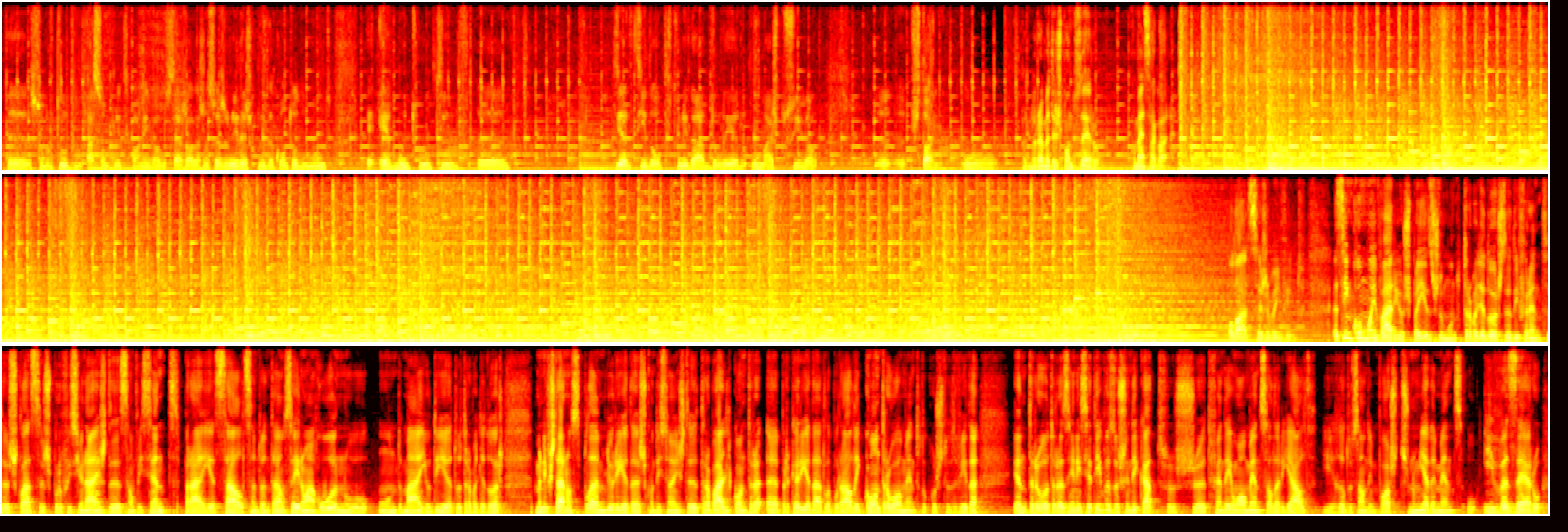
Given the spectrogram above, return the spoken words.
eh, sobretudo a ação política ao nível do Secretário das Nações Unidas, que lida com todo o mundo, é, é muito útil eh, ter tido a oportunidade de ler o mais possível eh, história. O Panorama 3.0 começa agora. Olá, seja bem-vindo. Assim como em vários países do mundo, trabalhadores de diferentes classes profissionais de São Vicente, Praia, Sal, Santo Antão saíram à rua no 1 de maio, Dia do Trabalhador. Manifestaram-se pela melhoria das condições de trabalho, contra a precariedade laboral e contra o aumento do custo de vida. Entre outras iniciativas, os sindicatos defendem um aumento salarial e redução de impostos, nomeadamente o IVA zero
